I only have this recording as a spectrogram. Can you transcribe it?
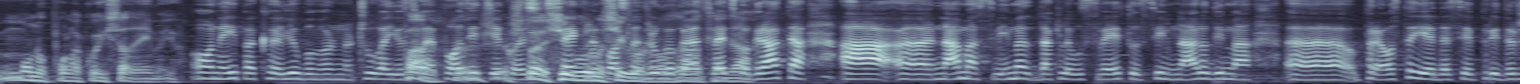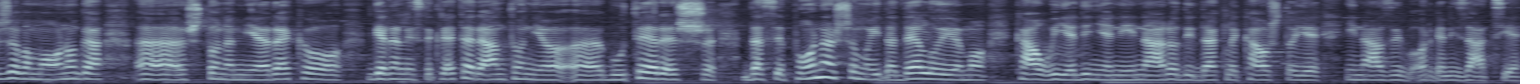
monopola koji sada imaju. One ipak ljubomorno čuvaju pa, svoje pozicije koje su stekle posle drugog svjetskog rata, a nama svima, dakle u svetu, svim narodima, preostaje da se pridržavamo onoga što nam je rekao generalni sekretar Antonio Guterres, da se ponašamo i da delujemo kao ujedinjeni narodi, dakle kao što je i naziv organizacije.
